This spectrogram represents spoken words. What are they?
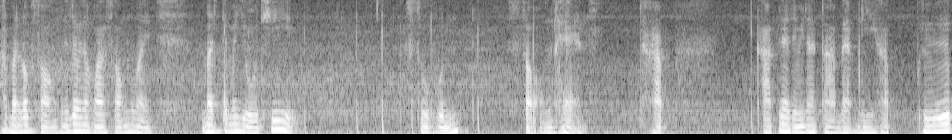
ถ้ามันลบ2มันจะเลื่อนไปทางขวา2หน่วย มันจะมาอยู่ที่0 2แทนนะครับกราฟที่จะมีหน้าตาแบบนี้ครับปึ๊บ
